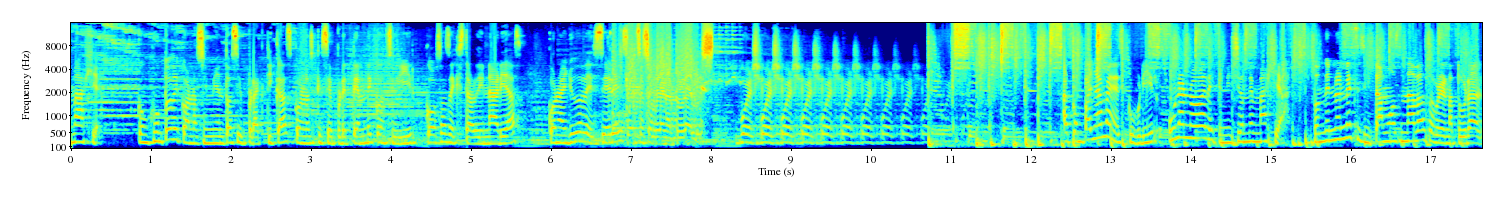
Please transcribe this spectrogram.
Magia, conjunto de conocimientos y prácticas con los que se pretende conseguir cosas extraordinarias con ayuda de seres fuerzas sobrenaturales. Acompáñame a descubrir una nueva definición de magia, donde no necesitamos nada sobrenatural,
